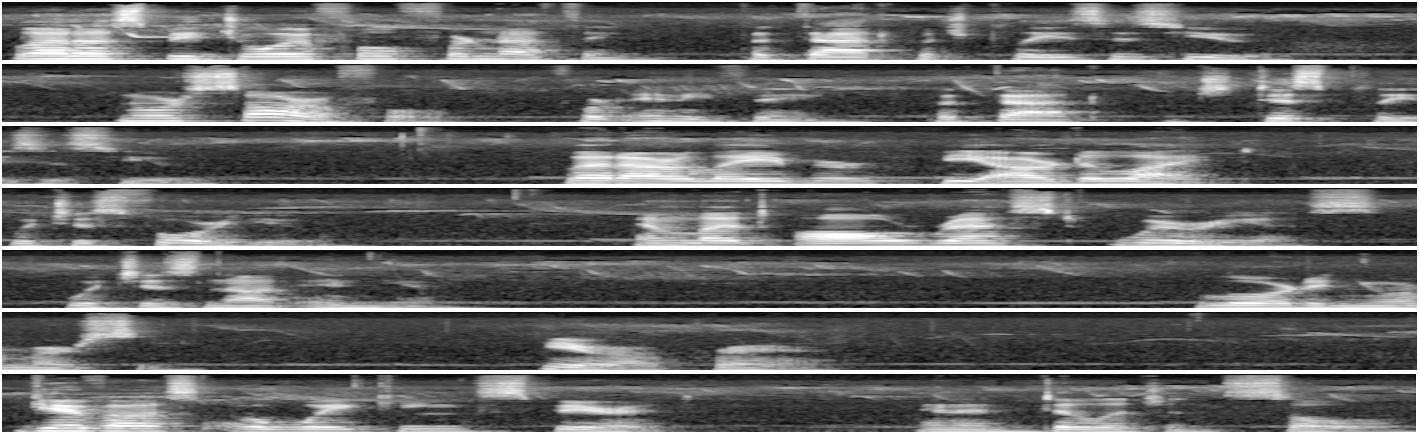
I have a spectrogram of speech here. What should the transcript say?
Let us be joyful for nothing but that which pleases you, nor sorrowful for anything but that which displeases you. Let our labor be our delight, which is for you, and let all rest weary us, which is not in you. Lord, in your mercy, hear our prayer. Give us a waking spirit and a diligent soul,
